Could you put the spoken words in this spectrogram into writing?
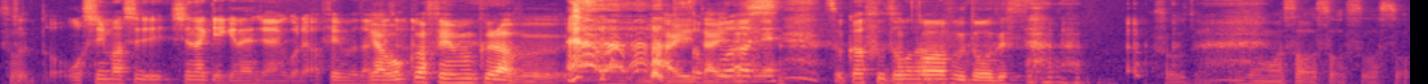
ちょっと押し増ししなきゃいけないんじゃない？これはフェムだいやけじゃ。なく僕はフェムクラブに入りたいです。そこはねそこは不そこは不動です。そうでもそうそうそうそ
